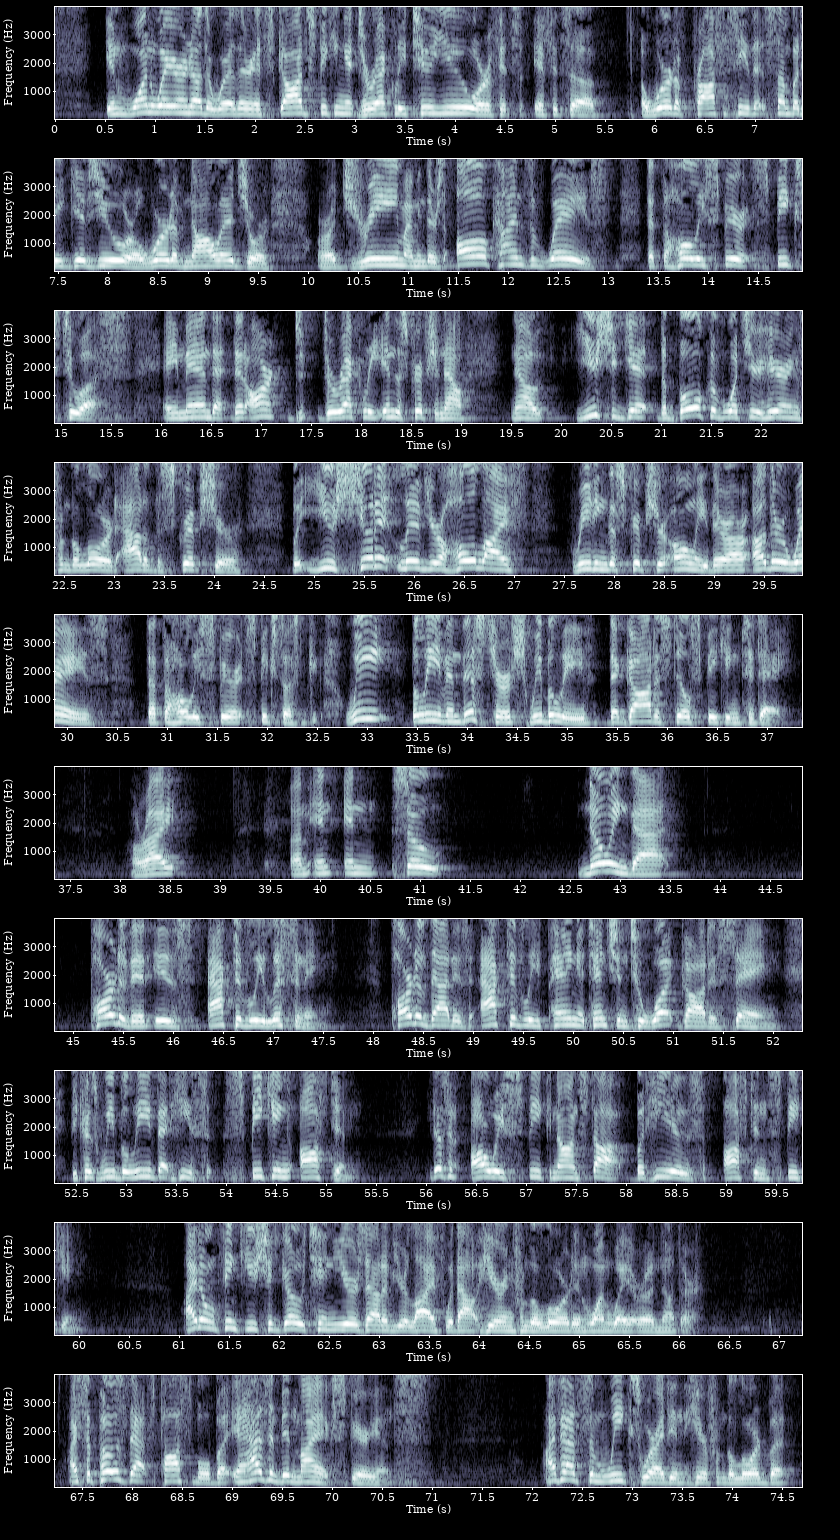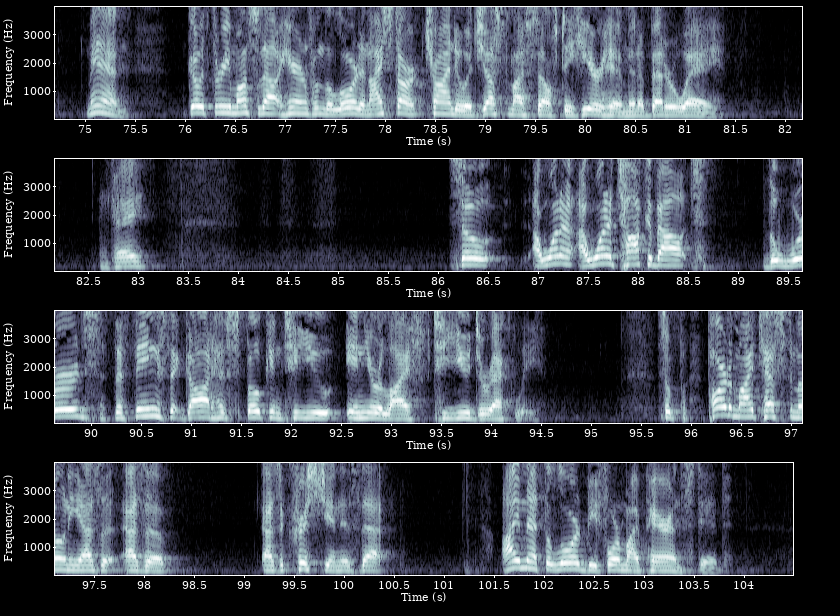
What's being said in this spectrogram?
in one way or another, whether it's God speaking it directly to you or if it's, if it's a, a word of prophecy that somebody gives you or a word of knowledge or, or a dream. I mean, there's all kinds of ways that the Holy Spirit speaks to us amen, that, that aren't d- directly in the scripture. Now, now, you should get the bulk of what you're hearing from the Lord out of the scripture, but you shouldn't live your whole life reading the scripture only. There are other ways that the Holy Spirit speaks to us. We believe in this church, we believe that God is still speaking today. All right? Um, and, and so, knowing that, Part of it is actively listening. Part of that is actively paying attention to what God is saying because we believe that He's speaking often. He doesn't always speak nonstop, but He is often speaking. I don't think you should go 10 years out of your life without hearing from the Lord in one way or another. I suppose that's possible, but it hasn't been my experience. I've had some weeks where I didn't hear from the Lord, but man, go three months without hearing from the Lord and I start trying to adjust myself to hear him in a better way. Okay? So I want to I want to talk about the words, the things that God has spoken to you in your life to you directly. So p- part of my testimony as a as a as a Christian is that I met the Lord before my parents did.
